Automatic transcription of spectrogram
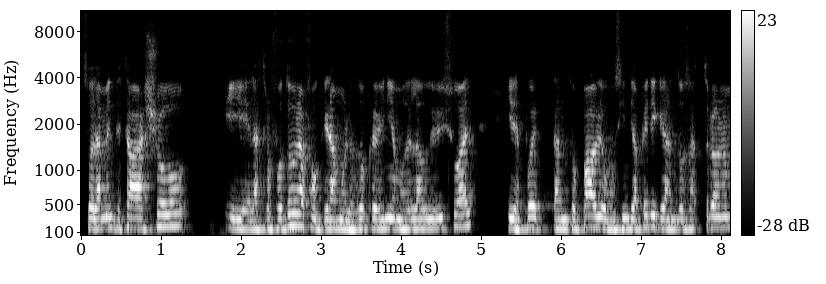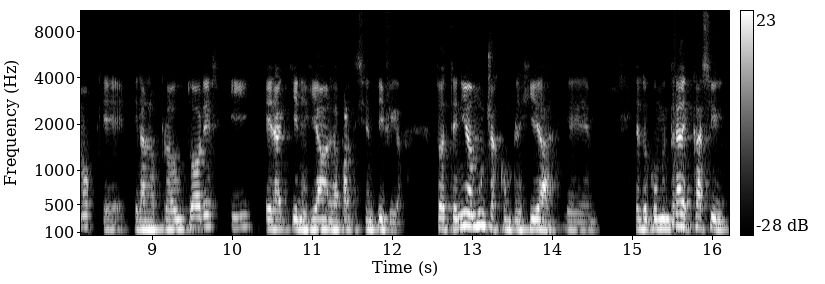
solamente estaba yo y el astrofotógrafo, que éramos los dos que veníamos del audiovisual, y después tanto Pablo como Cintia Peri, que eran dos astrónomos que eran los productores y eran quienes guiaban la parte científica. Entonces tenía muchas complejidades. Eh, el documental es casi,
